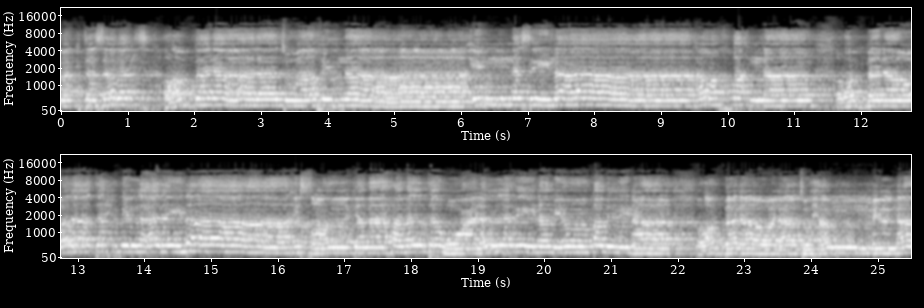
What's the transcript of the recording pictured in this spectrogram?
ما اكتسبت ربنا لا تواخذنا إن نسينا أو أخطأنا ربنا ولا تحملنا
